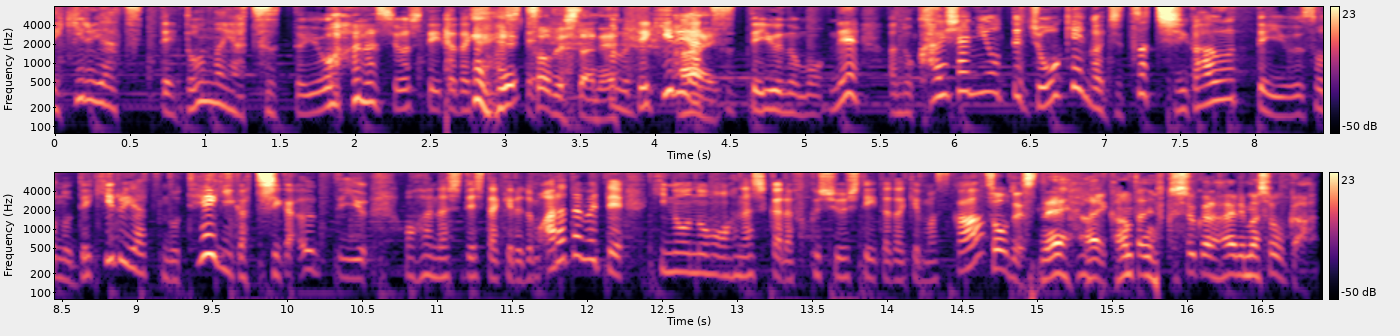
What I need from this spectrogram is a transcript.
できるやつってどんなやつというお話をしていただきまして そうでしたねこ。のできるやつっていうのもね、あの会社によって条件が実は違うっていうそのできるやつの定義が違うっていうお話でしたけれども改めて昨日のお話から復習していただけますか？そうですね。はい、簡単に復習から入りましょうか。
